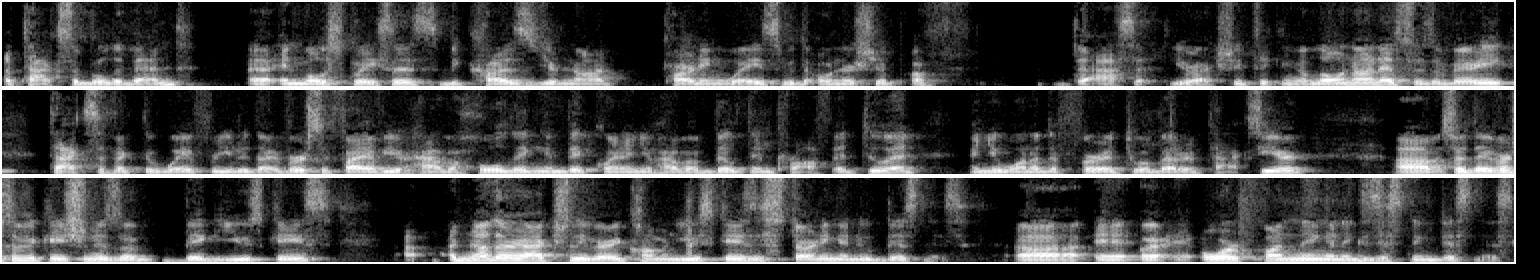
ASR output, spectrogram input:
a taxable event uh, in most places because you're not parting ways with the ownership of the asset. You're actually taking a loan on it. So it's a very tax effective way for you to diversify if you have a holding in Bitcoin and you have a built in profit to it and you want to defer it to a better tax year. Uh, so diversification is a big use case. Another actually very common use case is starting a new business uh, or, funding an existing business.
